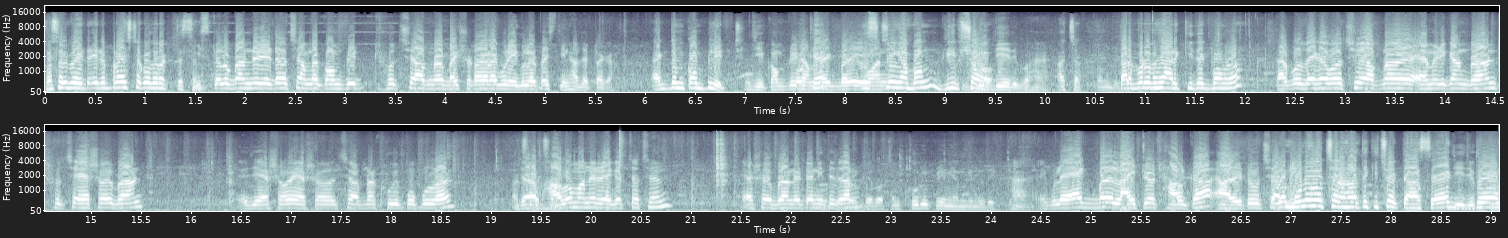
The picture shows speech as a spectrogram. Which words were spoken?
ফসল ভাই এটা- প্রাইসটা কত রাখতেছেন? স্কেলো ব্র্যান্ডের এটা হচ্ছে আমরা কমপ্লিট হচ্ছে আপনার বাইশশো টাকা রাখব রেগুলার প্রাইস তিন হাজার টাকা। একদম কমপ্লিট জি কমপ্লিট আমরা একবারে স্ট্রিং এবং গ্রিপ সহ? দিয়ে দিব হ্যাঁ। আচ্ছা। তারপরে ভাই আর কি দেখব আমরা? তারপর দেখাবো হচ্ছে আপনার আমেরিকান ব্র্যান্ড হচ্ছে অ্যাশওয়ে ব্র্যান্ড। এই যে অ্যাশওয়ে অ্যাশওয়ে হচ্ছে আপনার খুবই পপুলার যারা আচ্ছা। ভালো মানের র্যাকেট চাচ্ছেন ব্র্যান্ড এটা নিতে চান। দেখতে পাচ্ছেন খুবই প্রিমিয়াম কিন্তু দেখতে। হ্যাঁ এগুলো একবারে লাইট ওয়েট হালকা আর এটা হচ্ছে মনে হচ্ছে না হাতে কিছু একটা আছে একদম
